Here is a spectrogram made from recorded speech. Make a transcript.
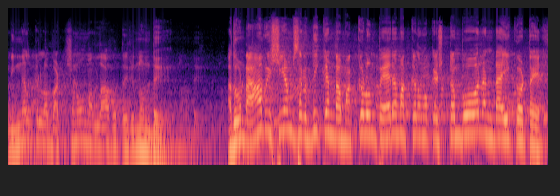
നിങ്ങൾക്കുള്ള ഭക്ഷണവും അള്ളാഹു തരുന്നുണ്ട്. അതുകൊണ്ട് ആ വിഷയം ശ്രദ്ധിക്കേണ്ട. മക്കളും പേരമക്കളും ഒക്കെ ഇഷ്ടം പോലെ ഉണ്ടായിക്കോട്ടെ.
